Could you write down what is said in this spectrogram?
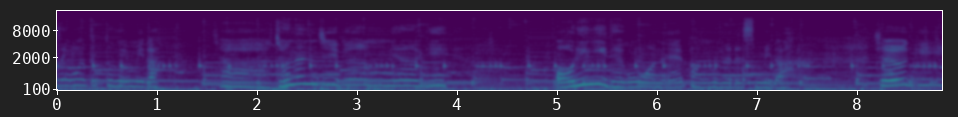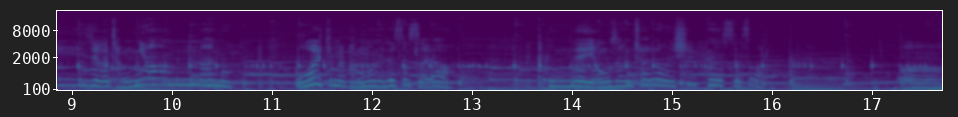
생물뚝뚝입니다. 자, 저는 지금 여기 어린이 대공원에 방문을 했습니다. 자, 여기 제가 작년 한 5월쯤에 방문을 했었어요. 근데 영상 촬영을 실패했어서 어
